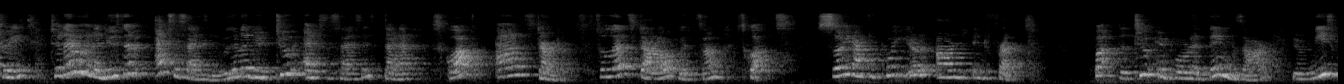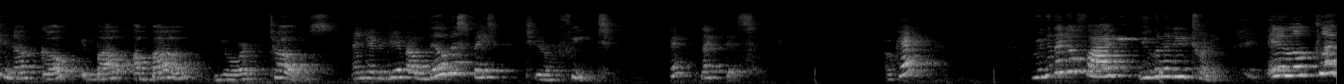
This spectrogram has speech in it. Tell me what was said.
treat. Today we're going to do some exercises. We're going to do two exercises that are squats and stand-ups. So let's start off with some squats. So you have to put your arms in front. But the two important things are your knees cannot go above, above your toes. And you have to give a little bit space to your feet. Okay, like this. Okay? We're going to do 5, you're going to do 20. It looks like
